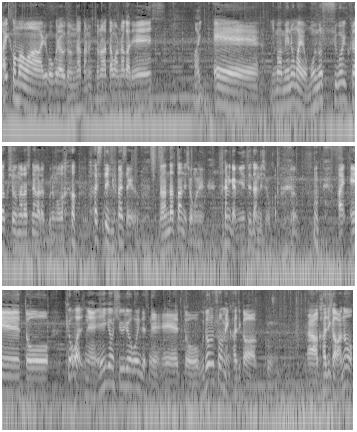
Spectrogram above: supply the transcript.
はいこんばんは。横倉うどんの中の人の頭の中です。はい。えー、今目の前をものすごいクラクション鳴らしながら車が 走っていきましたけど何だったんでしょうかね。何か見えてたんでしょうか。はいえーと今日はですね営業終了後にですねえーとうどんそうめん梶川くんあ梶川の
